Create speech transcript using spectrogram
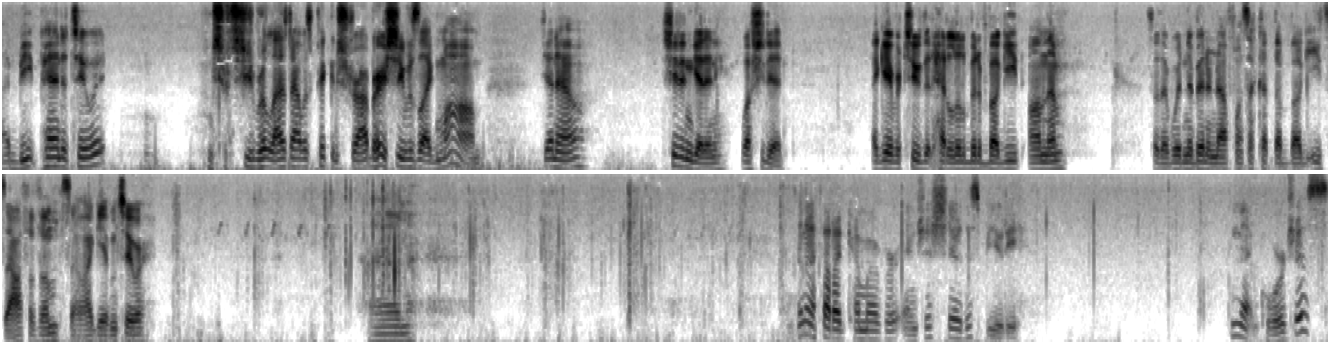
I beat Panda to it. She realized I was picking strawberries. She was like, Mom, you know, she didn't get any. Well, she did. I gave her two that had a little bit of bug eat on them. So there wouldn't have been enough once I cut the bug eats off of them. So I gave them to her. Um, Then I thought I'd come over and just share this beauty. Isn't that gorgeous?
